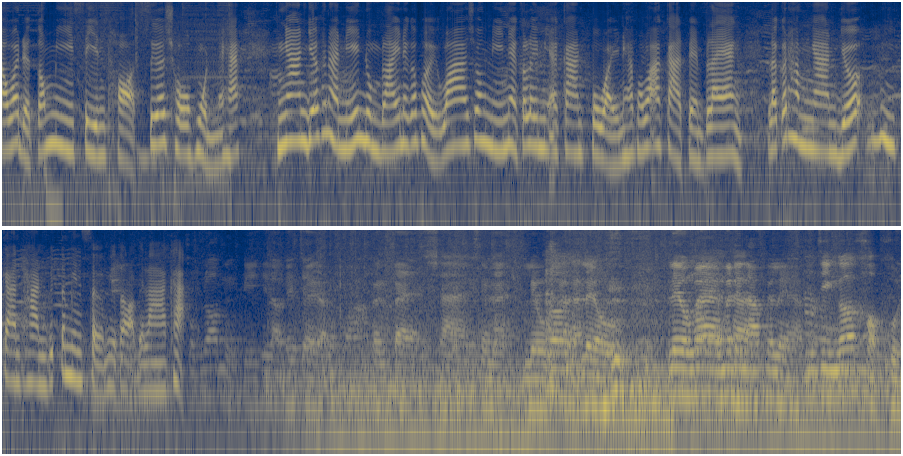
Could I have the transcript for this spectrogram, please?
วว่าเดี๋ยวต้องมีซีนถอดเสื้อโชว์หุ่นนะคะงานเยอะขนาดนี้หนุ่มไบรท์เนี่ยก็เผยว่าช่วงนี้เนี่ยก็เลยมีอาการป่วยนะคะเพราะว่าอากาศเปลี่ยนแปลง แล้วก็ทำงานเยอะมีการทานวิตามินเสริมอยู่ตลอดเวลาค่ะครบรอบหนึ่งปีที่เราได้เจอกับแฟนๆใช่ใช่ไหมเร็วก็มากนะเร็วเร็วไม่มากไม่ได้นับกันเลยครับจริงๆก็ขอบคุณ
